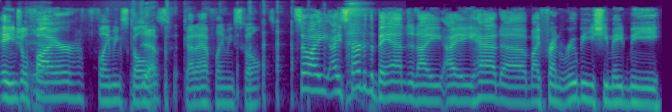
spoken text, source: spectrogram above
Angel yeah. Fire, Flaming Skulls. Yep. Gotta have Flaming Skulls. so I, I started the band and I, I had uh, my friend Ruby. She made me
